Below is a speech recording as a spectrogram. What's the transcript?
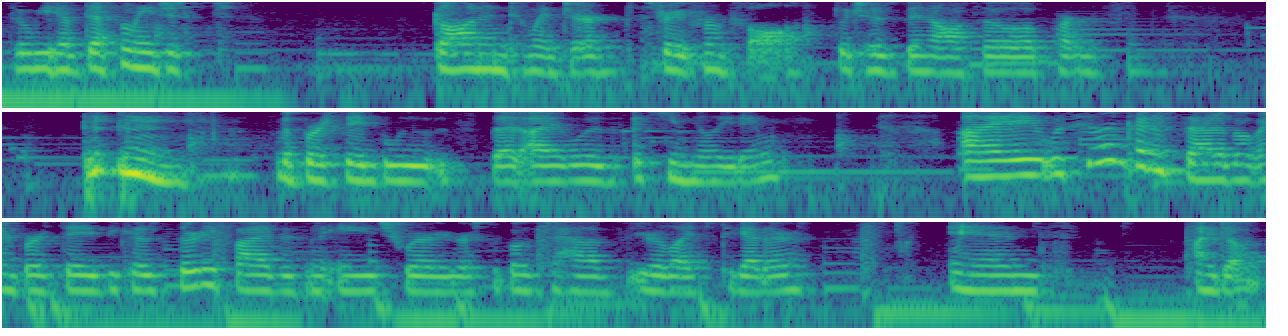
So we have definitely just gone into winter straight from fall, which has been also a part of the birthday blues that I was accumulating. I was feeling kind of sad about my birthday because 35 is an age where you're supposed to have your life together and I don't.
